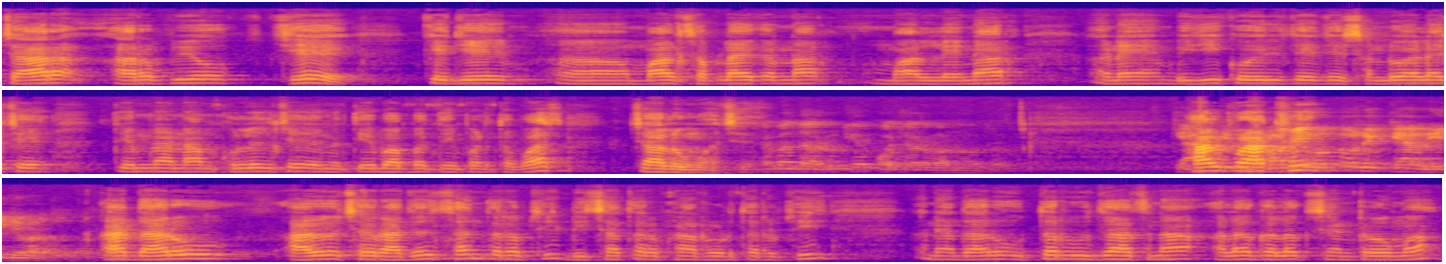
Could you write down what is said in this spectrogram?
ચાર આરોપીઓ છે કે જે માલ સપ્લાય કરનાર માલ લેનાર અને બીજી કોઈ રીતે જે સંડોવાયેલા છે તેમના નામ ખુલેલ છે અને તે બાબતની પણ તપાસ ચાલુમાં છે. હાલ પ્રાથમિક- આ દારૂ આવ્યો છે રાજસ્થાન તરફથી, ડીસા તરફના રોડ તરફથી અને આ દારૂ ઉત્તર ગુજરાતના અલગ અલગ સેન્ટરોમાં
